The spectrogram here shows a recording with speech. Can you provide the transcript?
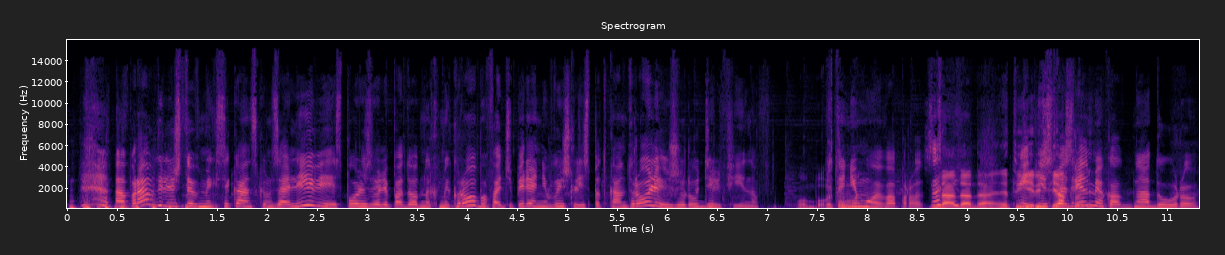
а правда ли, что в Мексиканском заливе использовали подобных микробов, а теперь они вышли из-под контроля и жрут дельфинов? О, бог это не мой вопрос. Да, да, да. Это Ведь ересь. Не смотри меня как на дуру.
